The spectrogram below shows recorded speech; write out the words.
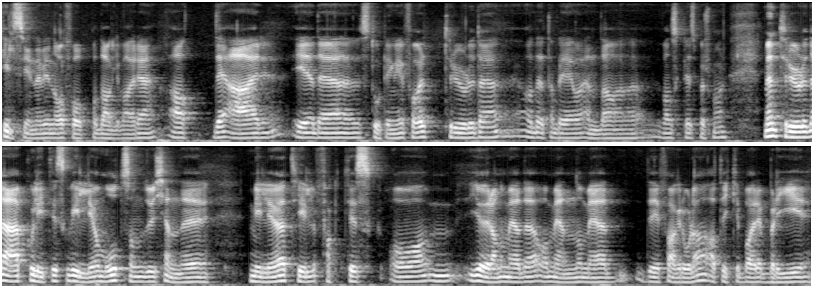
tilsynet vi nå får på dagligvare, at det er i det Stortinget vi får, tror du det Og dette blir jo enda vanskeligere spørsmål. Men tror du det er politisk vilje og mot, som du kjenner miljøet, til faktisk å gjøre noe med det og mene noe med de fagre orda? At det ikke bare blir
